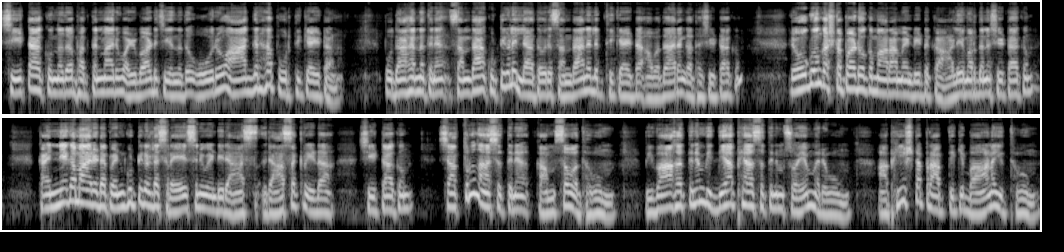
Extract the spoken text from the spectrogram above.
ഷീട്ടാക്കുന്നത് ഭക്തന്മാർ വഴിപാട് ചെയ്യുന്നത് ഓരോ ആഗ്രഹ പൂർത്തിക്കായിട്ടാണ് ഇപ്പോൾ ഉദാഹരണത്തിന് സന്താ കുട്ടികളില്ലാത്തവർ സന്താനലബ്ധിക്കായിട്ട് അവതാരം കഥ ഷീട്ടാക്കും രോഗവും കഷ്ടപ്പാടും ഒക്കെ മാറാൻ വേണ്ടിയിട്ട് കാളിയമർദ്ദന ഷീട്ടാക്കും കന്യകമാരുടെ പെൺകുട്ടികളുടെ ശ്രേയസ്സിനു വേണ്ടി രാസ രാസക്രീഡ ഷീട്ടാക്കും ശത്രുനാശത്തിന് കംസവധവും വിവാഹത്തിനും വിദ്യാഭ്യാസത്തിനും സ്വയംവരവും അഭീഷ്ടപ്രാപ്തിക്ക് ബാണയുദ്ധവും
